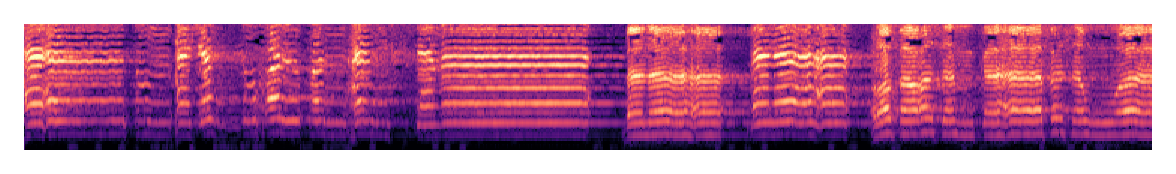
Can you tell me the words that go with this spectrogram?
أأنتم أشد خلقا أم السماء؟ بناها بناها رفع سمكها فسواها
